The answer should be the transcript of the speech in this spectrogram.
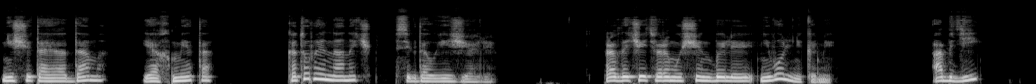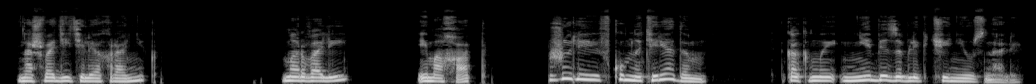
не считая Адама и Ахмета, которые на ночь всегда уезжали. Правда, четверо мужчин были невольниками. Абди, наш водитель и охранник, Марвали и Махат жили в комнате рядом, как мы не без облегчения узнали.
